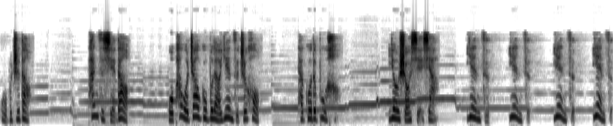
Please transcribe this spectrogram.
我不知道。”潘子写道：“我怕我照顾不了燕子之后，他过得不好。右手写下“燕子，燕子，燕子，燕子”。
